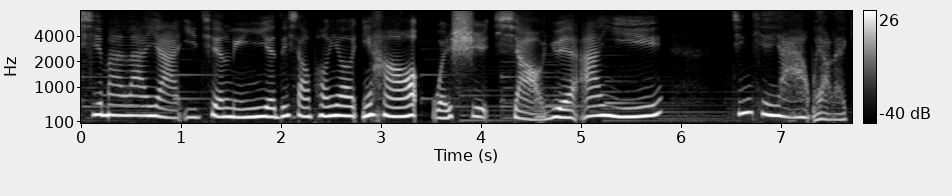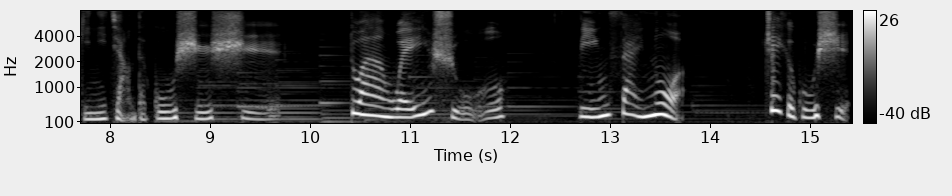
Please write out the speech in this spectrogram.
喜马拉雅一千零一夜的小朋友，你好，我是小月阿姨。今天呀，我要来给你讲的故事是《断尾鼠》，林赛诺。这个故事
